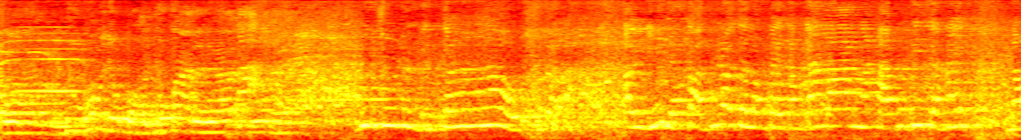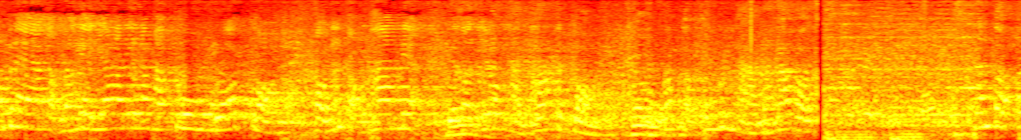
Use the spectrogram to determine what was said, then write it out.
เอ่อดูภาพยนตร์บอกอายุมากเลยนะ ดูชูหนึ่งถึงเก้าเอาอย่างนี้เดี๋ยวก่อนที่เราจะลงไปทางด้านล่างนะคะ เพื่อที่จะให้น้องแบร์กับน้องยาย่าเนี่ยนะคะปรุงรสของของทั้งสองท่าน เนี่ยเดี๋ยวตอนนี้เราถ่ายภาพกันก่อนครับผมถ่ายภาพกับผู้บริหารนะคะขอท่านต่อไป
